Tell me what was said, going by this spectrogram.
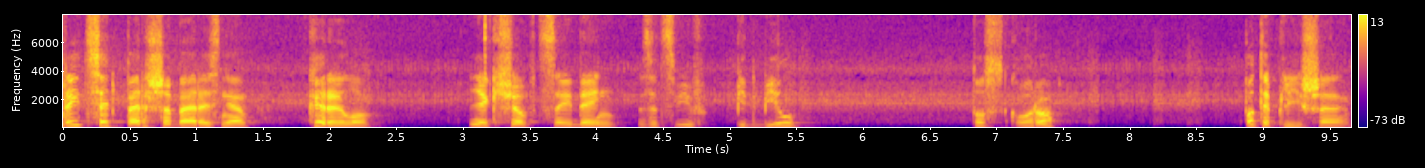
Тридцять перше березня. Кирило. Якщо в цей день зацвів підбіл, то скоро потепліше.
